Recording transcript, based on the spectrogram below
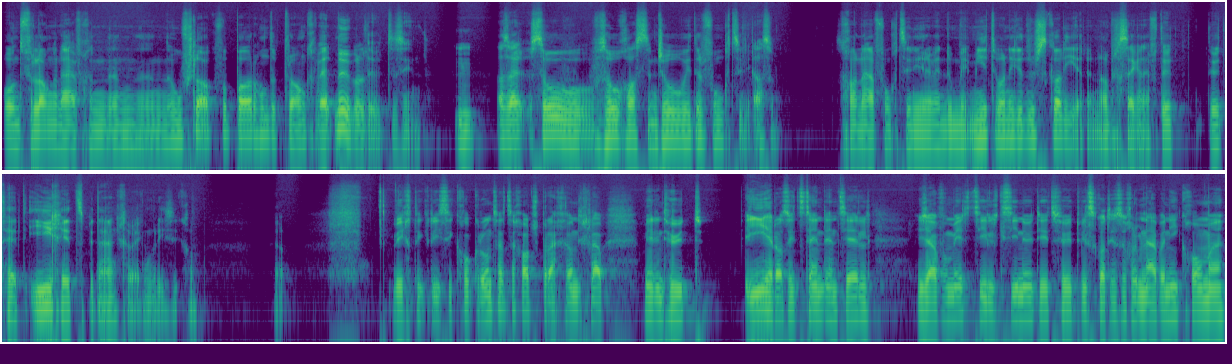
und verlangen einfach einen, einen, Aufschlag von ein paar hundert Franken, weil die Möbel dort sind. Mhm. Also so, so kann es dann schon wieder funktionieren. Also es kann auch funktionieren, wenn du mit Mietwohnungen skalieren Aber ich sage einfach, dort, dort hätte ich jetzt Bedenken wegen dem Risiko wichtig, Risiko grundsätzlich anzusprechen. Und ich glaube, wir sind heute eher, also jetzt tendenziell, ist auch von mir das Ziel gewesen, nicht jetzt heute, weil es geht ja so ein bisschen im Nebeneinkommen.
